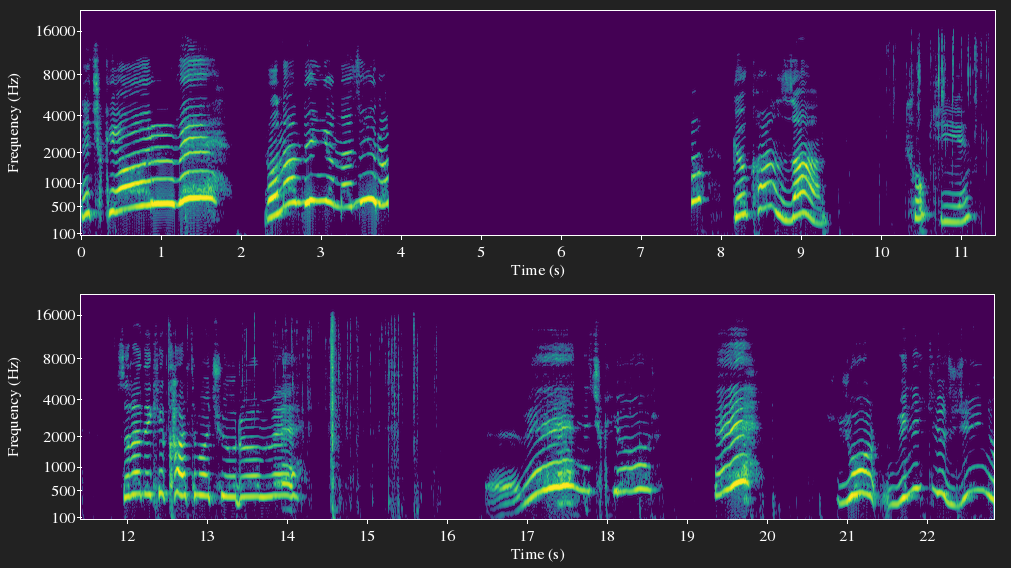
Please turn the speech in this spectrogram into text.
ne çıkıyor ve Ronaldinho Naziro Gökhan Zan çok iyi. Sıradaki kartımı açıyorum ve Ee, ve ne çıkıyor? Ve Jor Vinicius Junior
